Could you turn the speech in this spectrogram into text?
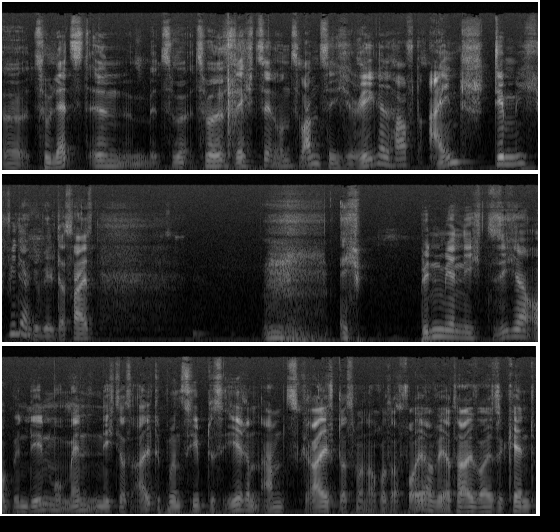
äh, zuletzt in 12, 16 und 20 regelhaft einstimmig wiedergewählt. Das heißt, ich bin mir nicht sicher, ob in den Momenten nicht das alte Prinzip des Ehrenamts greift, das man auch aus der Feuerwehr teilweise kennt.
